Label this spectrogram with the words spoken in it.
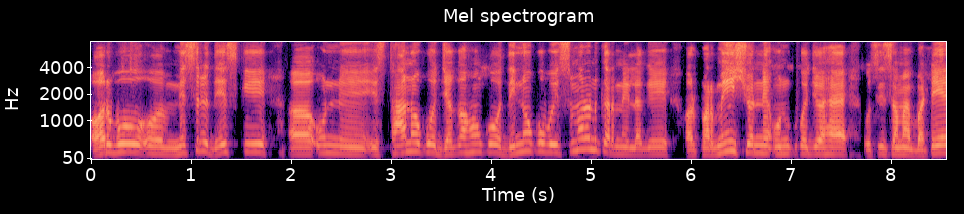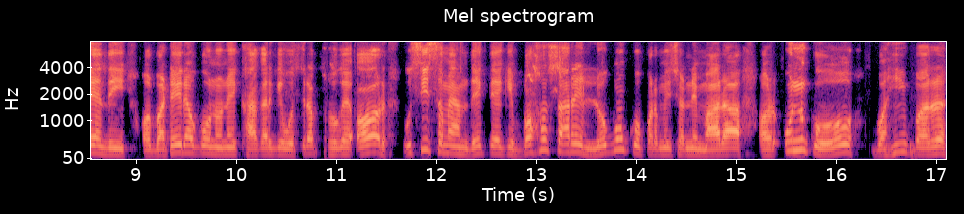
और वो मिस्र देश के उन स्थानों को, जगहों को, दिनों को वो स्मरण करने लगे और परमेश्वर ने उनको जो है उसी समय बटेरें दी और बटेरों को उन्होंने खा करके वो तृप्त हो गए और उसी समय हम देखते हैं कि बहुत सारे लोगों को परमेश्वर ने मारा और उनको वहीं पर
